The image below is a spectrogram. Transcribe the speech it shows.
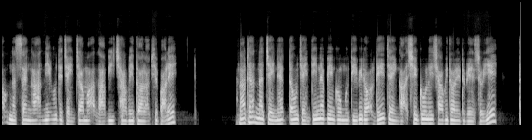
2025နှစ်ဦးတစ်ကြိမ်ကြာမှလာပြီးချပေးသွားတာဖြစ်ပါတယ် နောက်ထပ်2ကြိမ်နဲ့3ကြိမ်ဒီနှစ်ပင်ကိုမူတည်ပြီးတော့4ကြိမ်ကအရှိကိုလေးချပေးသွားတဲ့တပင်ဆိုရင်တ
